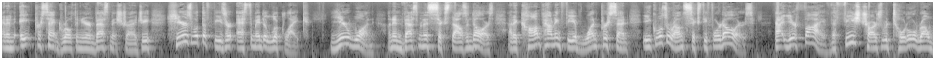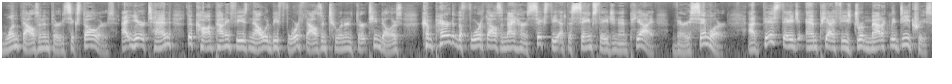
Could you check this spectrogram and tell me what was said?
and an 8% growth in your investment strategy, here's what the fees are estimated to look like. Year one, an investment is $6,000 at a compounding fee of 1% equals around $64. At year 5, the fees charged would total around $1,036. At year 10, the compounding fees now would be $4,213 compared to the $4,960 at the same stage in MPI. Very similar. At this stage, MPI fees dramatically decrease,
